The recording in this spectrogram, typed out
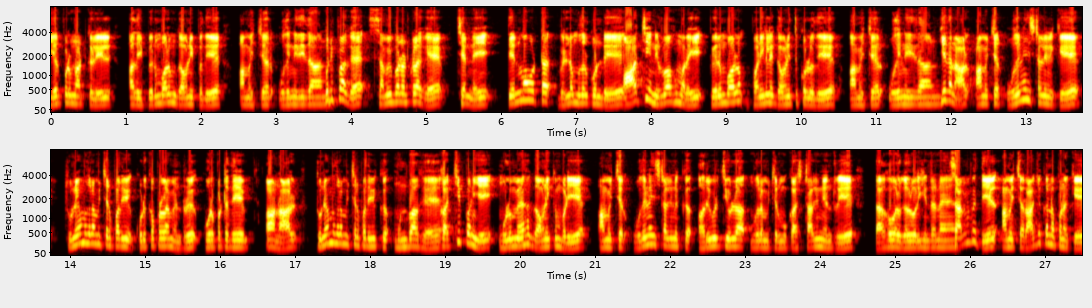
ஏற்படும் நாட்களில் அதை பெரும்பாலும் கவனிப்பது அமைச்சர் உதயநிதி தான் குறிப்பாக சமீப நாட்களாக சென்னை தென் மாவட்ட வெள்ளம் முதல் கொண்டு ஆட்சி நிர்வாகம் வரை பெரும்பாலும் பணிகளை கவனித்துக் கொள்வது அமைச்சர் உதயநிதிதான். இதனால் அமைச்சர் உதயநிதி ஸ்டாலினுக்கு துணை முதலமைச்சர் பதவி கொடுக்கப்படலாம் என்று கூறப்பட்டது. ஆனால் துணை முதலமைச்சர் பதவிக்கு முன்பாக கட்சி பணியை முழுமையாக கவனிக்கும்படி அமைச்சர் உதயநிதி ஸ்டாலினுக்கு அறிவுறுத்தியுள்ளார் முதலமைச்சர் மு ஸ்டாலின் என்று தகவல்கள் வருகின்றன. சமீபத்தில் அமைச்சர் ராஜகண்ணப்பனுக்கு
